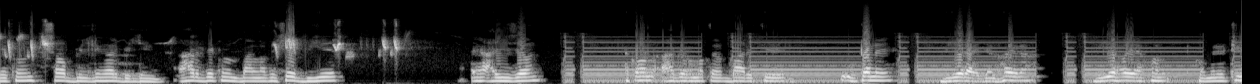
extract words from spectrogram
দেখুন, সব বিল্ডিং আর বিল্ডিং। আর দেখুন, বাংলাদেশে বিয়ের আয়োজন। এখন আগের মতো বাড়িতে উঠানে বিয়ের আয়োজন হয় না। বিয়ে হয় এখন কমিউনিটি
